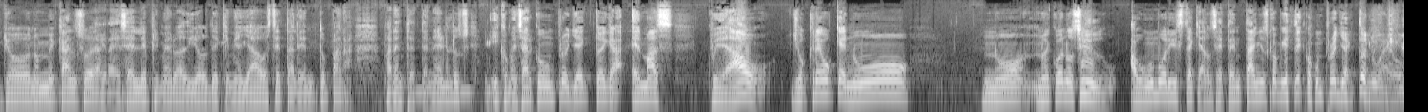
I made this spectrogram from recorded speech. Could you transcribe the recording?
yo no me canso de agradecerle primero a Dios de que me haya dado este talento para, para entretenerlos y comenzar con un proyecto. Oiga, es más, cuidado, yo creo que no, no, no he conocido a un humorista que a los 70 años comience con un proyecto nuevo.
